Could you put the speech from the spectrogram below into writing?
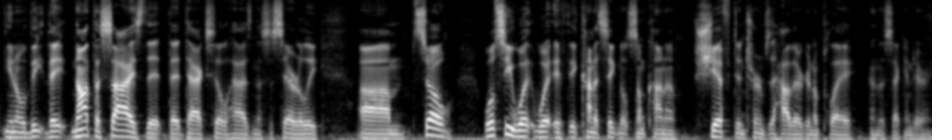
you know the, they not the size that that Dax Hill has necessarily. Um, so we'll see what what if it kind of signals some kind of shift in terms of how they're going to play in the secondary.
